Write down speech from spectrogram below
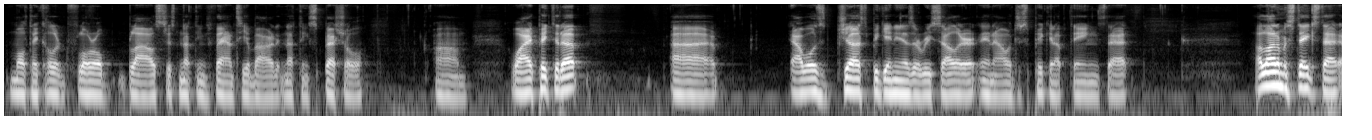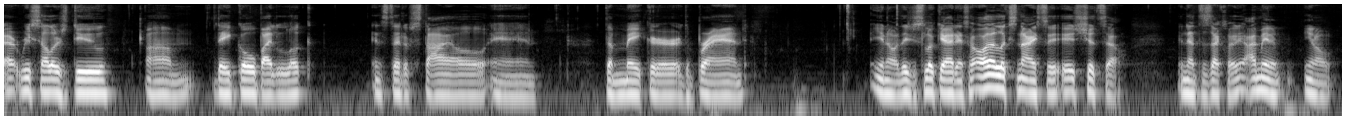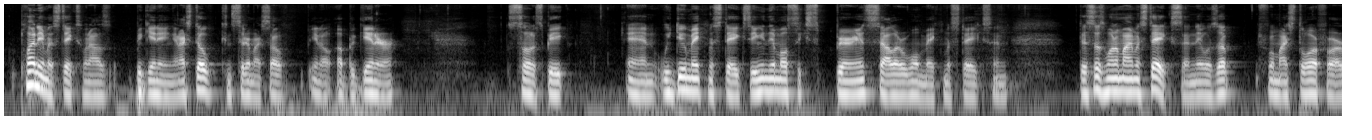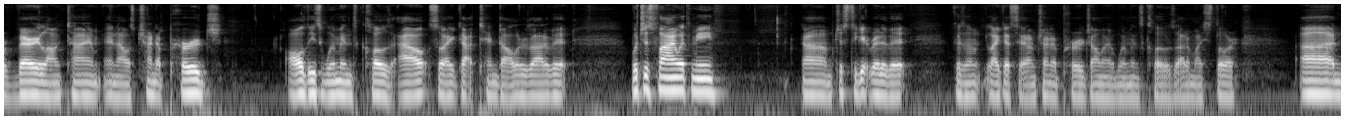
multicolored floral blouse, just nothing fancy about it, nothing special. Um, why I picked it up, uh, I was just beginning as a reseller and I was just picking up things that a lot of mistakes that uh, resellers do. Um, they go by look instead of style and the maker, the brand. You know, they just look at it and say, "Oh, that looks nice. It, it should sell," and that's exactly. I made you know plenty of mistakes when I was beginning, and I still consider myself you know a beginner, so to speak. And we do make mistakes. Even the most experienced seller will make mistakes, and this is one of my mistakes. And it was up for my store for a very long time. And i was trying to purge all these women's clothes out. So i got $10 out of it which is fine with me um, just to get rid of it. Because i'm like i said i'm trying to purge all my women's clothes out of my store. Uh,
